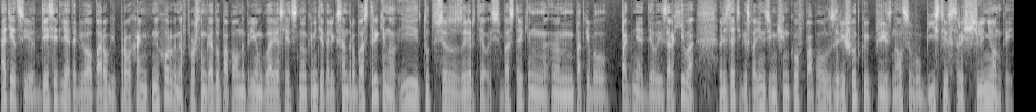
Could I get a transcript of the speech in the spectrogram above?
Отец ее 10 лет обивал пороги правоохранительных органов. В прошлом году попал на прием к главе Следственного комитета Александру Бастрыкину, и тут все завертелось. Бастрыкин эм, потребовал поднять дело из архива. В результате господин Земченков попал за решетку и признался в убийстве с расчлененкой.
